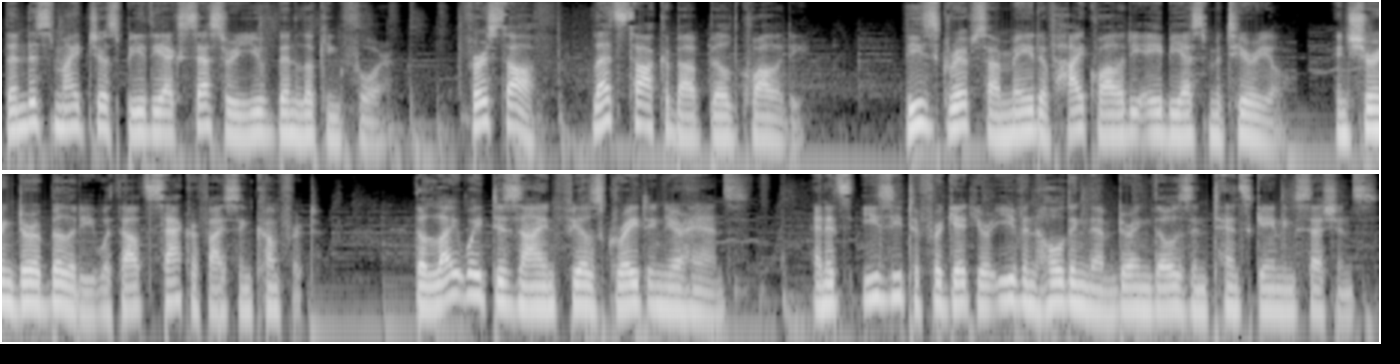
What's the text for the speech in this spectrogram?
then this might just be the accessory you've been looking for. First off, let's talk about build quality. These grips are made of high quality ABS material, ensuring durability without sacrificing comfort. The lightweight design feels great in your hands, and it's easy to forget you're even holding them during those intense gaming sessions.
